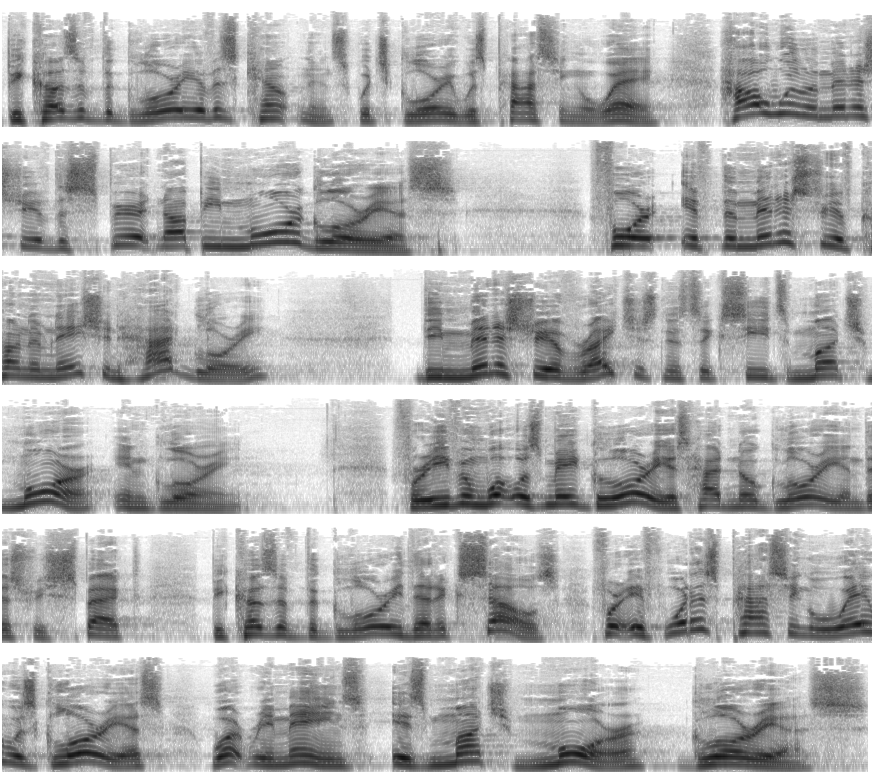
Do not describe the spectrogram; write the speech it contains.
because of the glory of his countenance, which glory was passing away, how will the ministry of the Spirit not be more glorious? For if the ministry of condemnation had glory, the ministry of righteousness exceeds much more in glory. For even what was made glorious had no glory in this respect because of the glory that excels. For if what is passing away was glorious, what remains is much more glorious.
